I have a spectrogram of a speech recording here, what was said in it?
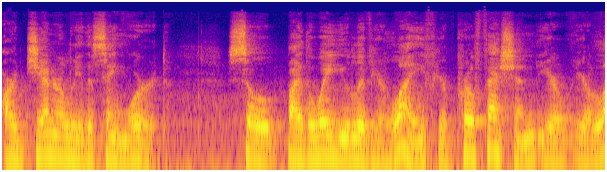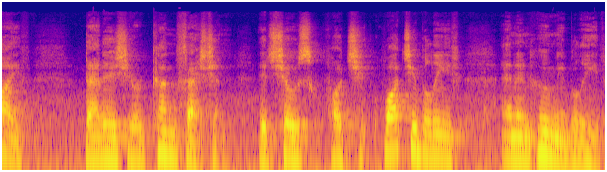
are generally the same word. So, by the way you live your life, your profession, your, your life, that is your confession. It shows what you, what you believe and in whom you believe.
